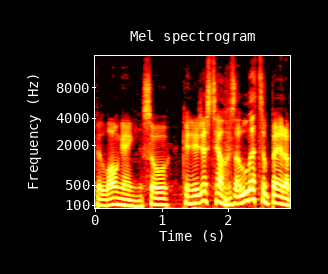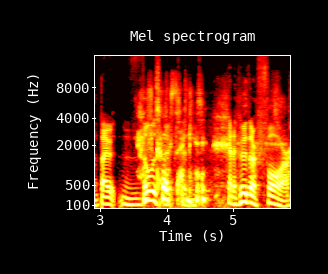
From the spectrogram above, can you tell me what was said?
Belonging. So, can you just tell us a little bit about those books and kind of who they're for?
